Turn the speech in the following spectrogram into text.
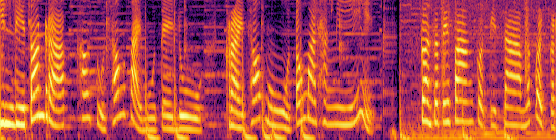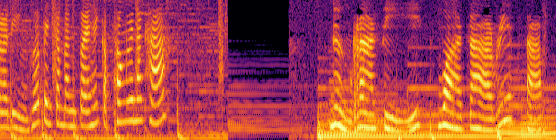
ยินดีต้อนรับเข้าสู่ช่องสายมูเตลู ใครชอบมูต้องมาทางนี้ ก่อนจะไปฟังกดติดตามและกดกระดิ่งเพื่อเป็นกำลังใจให้กับช่องด้วยนะคะหนึ่งราศีวาจาเรียกทรัพย์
